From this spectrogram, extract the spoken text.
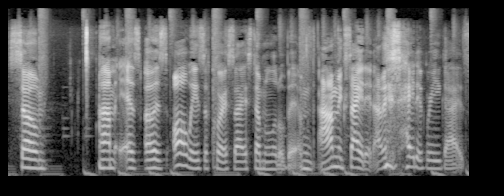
So, um, as as always, of course, I stumble a little bit. I'm, I'm excited. I'm excited for you guys,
